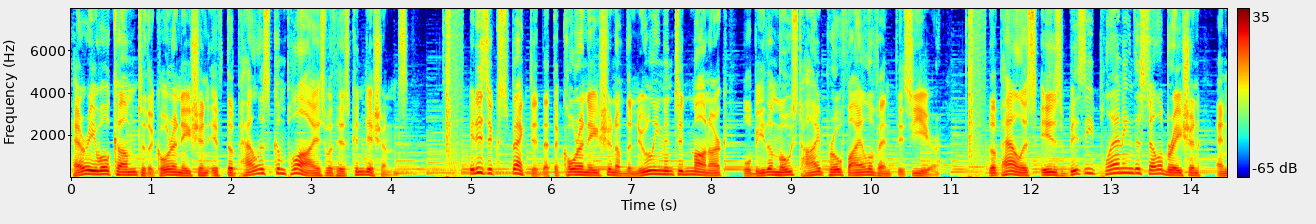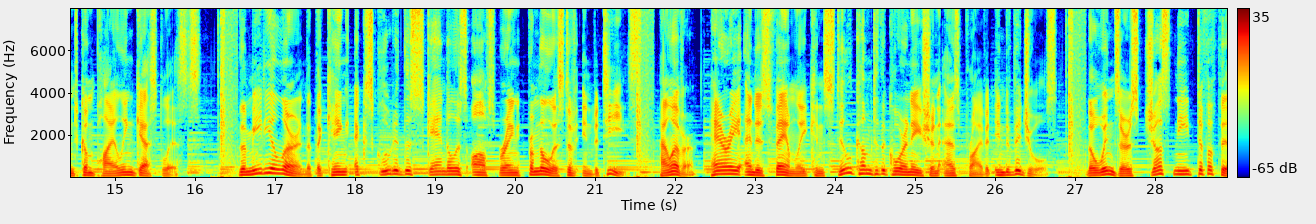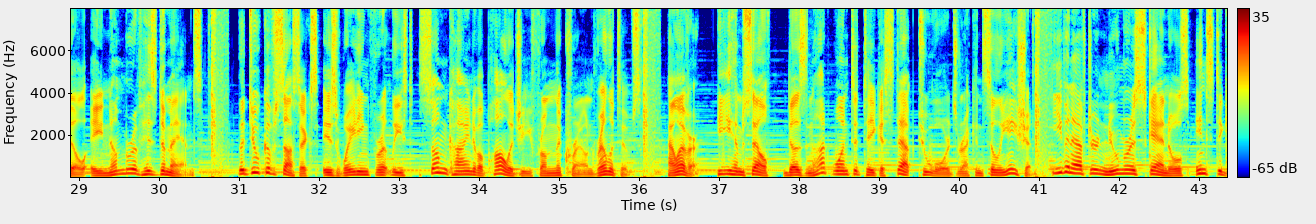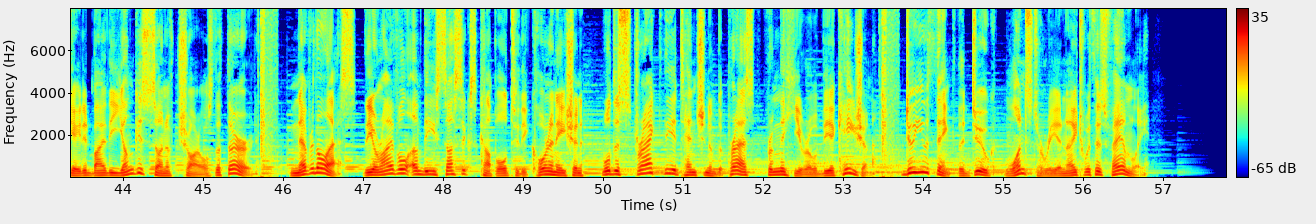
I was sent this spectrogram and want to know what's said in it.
Harry will come to the coronation if the palace complies with his conditions. It is expected that the coronation of the newly minted monarch will be the most high-profile event this year. The palace is busy planning the celebration and compiling guest lists. The media learned that the king excluded the scandalous offspring from the list of invitees. However, Harry and his family can still come to the coronation as private individuals. The Windsors just need to fulfill a number of his demands. The Duke of Sussex is waiting for at least some kind of apology from the crowned relatives. However, he himself does not want to take a step towards reconciliation, even after numerous scandals instigated by the youngest son of Charles III. Nevertheless, the arrival of the Sussex couple to the coronation will distract the attention of the press from the hero of the occasion. Do you think the Duke wants to reunite with his family?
